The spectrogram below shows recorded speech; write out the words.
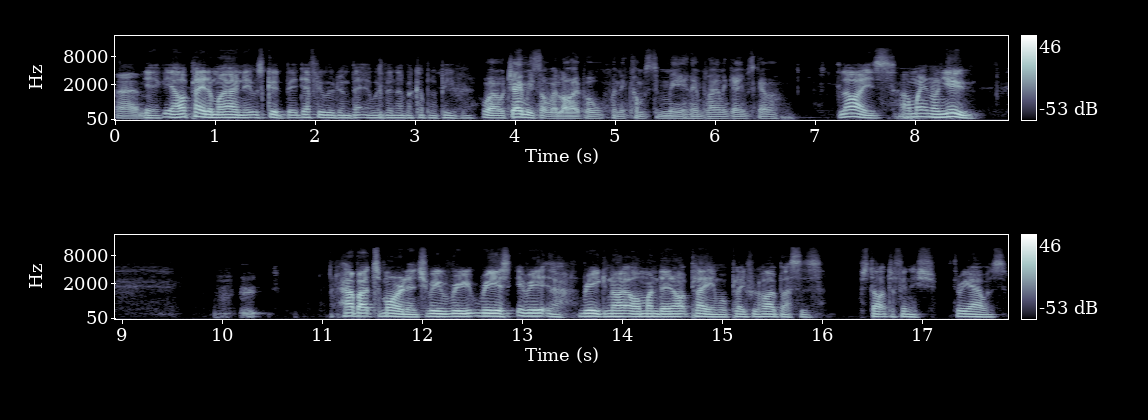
Um, Yeah, yeah. I played on my own. It was good, but it definitely would have been better with another couple of people. Well, Jamie's not reliable when it comes to me and him playing the game together. Lies. I'm waiting on you. How about tomorrow then? Should we re, re, re, uh, reignite our Monday night play and we'll play through Hive Busters, start to finish, three hours.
